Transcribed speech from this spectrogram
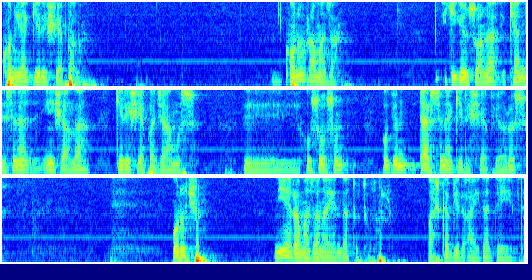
konuya giriş yapalım. Konu Ramazan. İki gün sonra kendisine inşallah giriş yapacağımız e, hususun bugün dersine giriş yapıyoruz. Oruç niye Ramazan ayında tutulur? Başka bir ayda değil de.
